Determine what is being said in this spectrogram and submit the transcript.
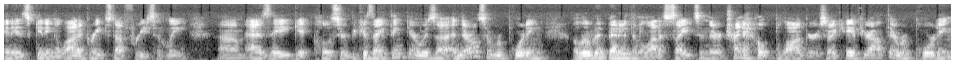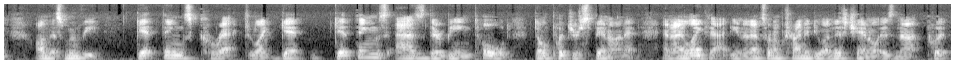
and is getting a lot of great stuff recently um, as they get closer because I think there was a, and they're also reporting a little bit better than a lot of sites and they're trying to help bloggers. Like hey if you're out there reporting on this movie get things correct. Like get get things as they're being told. Don't put your spin on it. And i like that. You know that's what i'm trying to do on this channel is not put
